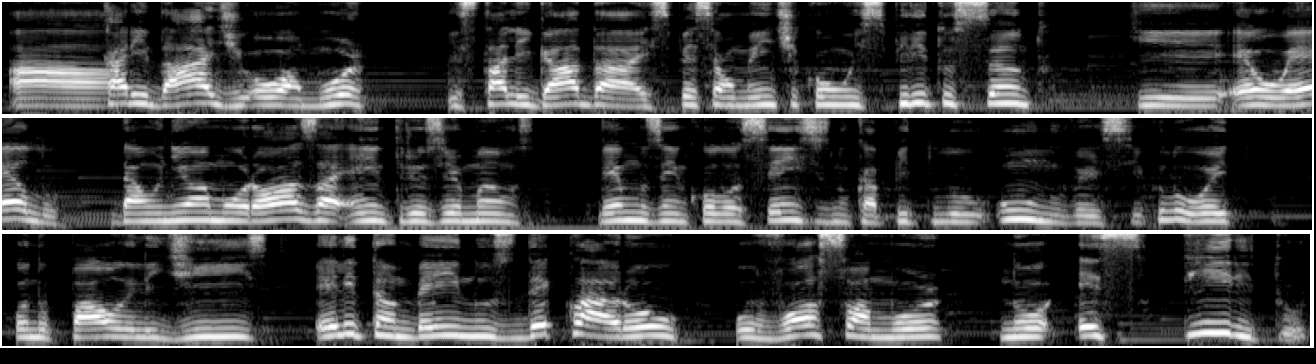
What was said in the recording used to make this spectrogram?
A caridade ou amor está ligada especialmente com o Espírito Santo, que é o elo da união amorosa entre os irmãos. Vemos em Colossenses, no capítulo 1, no versículo 8, quando Paulo ele diz: Ele também nos declarou o vosso amor no Espírito.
